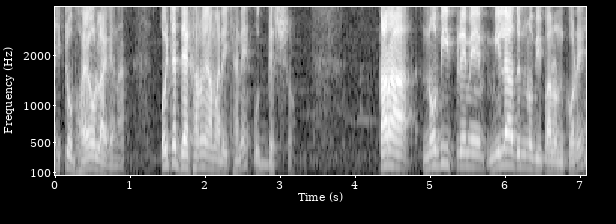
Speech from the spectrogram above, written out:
একটু ভয়ও লাগে না। ওইটা দেখানোই আমার এখানে উদ্দেশ্য। তারা নবী প্রেমে মিলাদুন নবী পালন করে,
